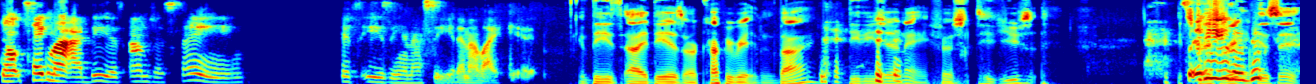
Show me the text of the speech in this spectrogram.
Don't take my ideas. I'm just saying it's easy, and I see it, and I like it. These ideas are copywritten by Dee Dee Jonee. First use. So if you consent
